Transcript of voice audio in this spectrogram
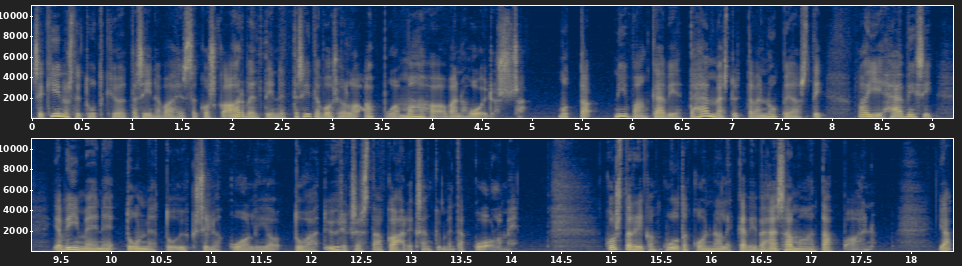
Se kiinnosti tutkijoita siinä vaiheessa, koska arveltiin, että siitä voisi olla apua maahaavan hoidossa. Mutta niin vaan kävi, että hämmästyttävän nopeasti laji hävisi ja viimeinen tunnettu yksilö kuoli jo 1983. Kostariikan kultakonnalle kävi vähän samaan tapaan ja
